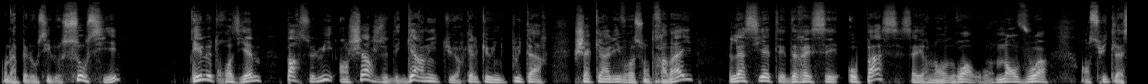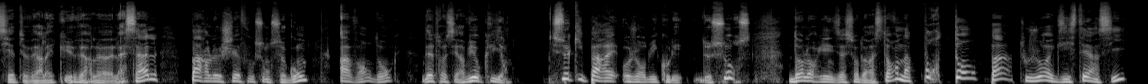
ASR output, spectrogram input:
qu'on appelle aussi le saucier. Et le troisième par celui en charge des garnitures. Quelques minutes plus tard, chacun livre son travail. L'assiette est dressée au passe, c'est-à-dire l'endroit où on envoie ensuite l'assiette vers, la, salle, par le chef ou son second, avant donc d'être servi au client. Ce qui paraît aujourd'hui couler de source dans l'organisation de restaurants n'a pourtant pas toujours existé ainsi,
